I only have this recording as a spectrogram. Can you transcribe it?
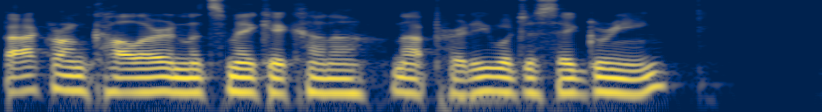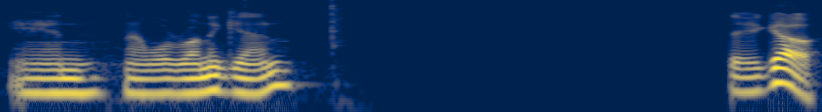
background color, and let's make it kind of not pretty. We'll just say green. And now we'll run again. There you go.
